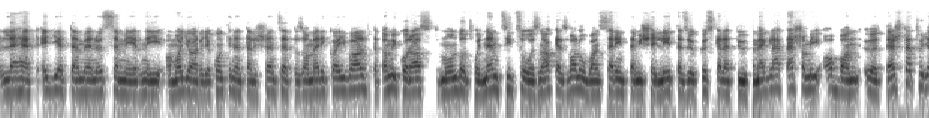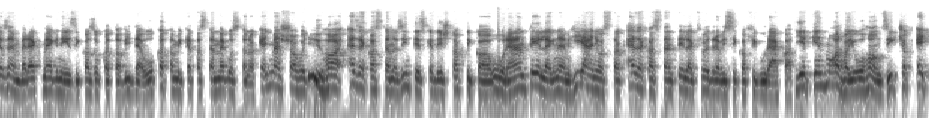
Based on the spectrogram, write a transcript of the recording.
lehet egyértelműen összemérni a magyar vagy a kontinentális rendszert az amerikaival. Tehát amikor azt mondod, hogy nem cicóznak, ez valóban szerintem is egy létező közkeletű meglátás, ami abban ölt testet, hogy az emberek megnézik azokat a videókat, amiket aztán megosztanak egymással, hogy ha ezek aztán az intézkedés taktika órán tényleg nem hiányoztak, ezek aztán tényleg földre viszik a figurákat. Egyébként marha jó hangzik, csak egy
